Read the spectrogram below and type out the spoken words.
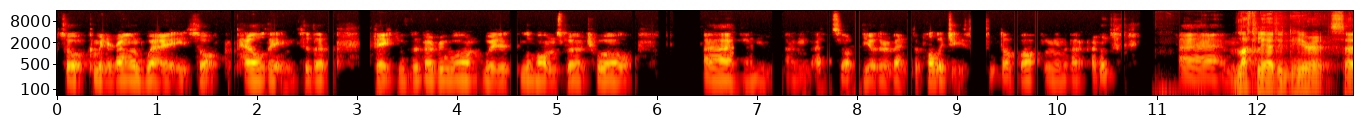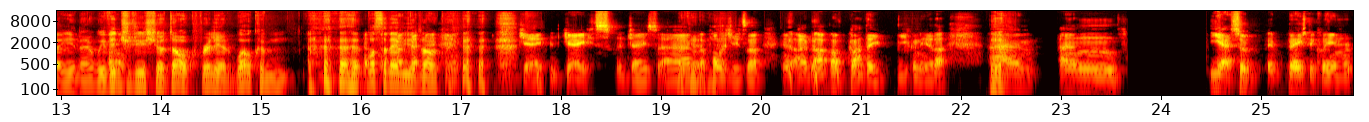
sort of coming around where it sort of propelled it into the faces of everyone with Le Mans Virtual um, and, and, sort of the other events. Apologies, dog barking in the background. Um, Luckily, I didn't hear it. So, you know, we've oh. introduced your dog. Brilliant. Welcome. What's the name of your dog? J- Jace. Jace. Um, okay. Apologies, though. I, am glad that you can hear that. Yeah. Um, and yeah, so basically, in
